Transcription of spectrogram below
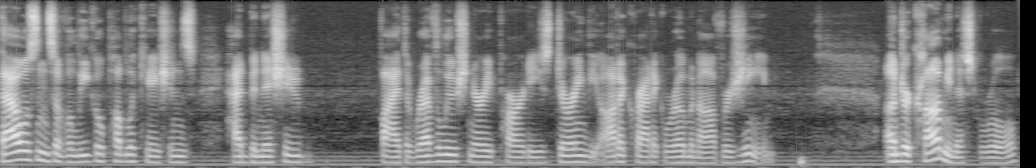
Thousands of illegal publications had been issued by the revolutionary parties during the autocratic Romanov regime. Under communist rule,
